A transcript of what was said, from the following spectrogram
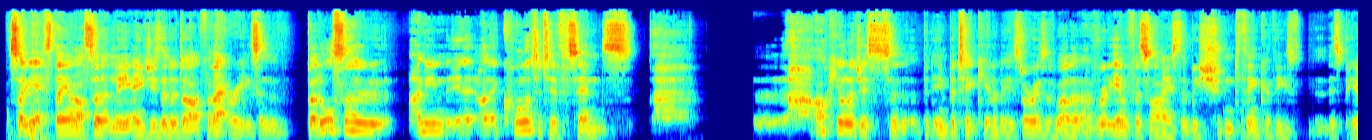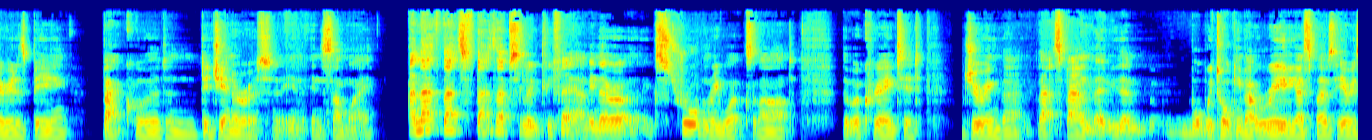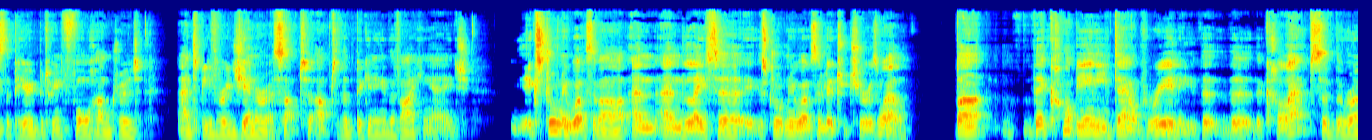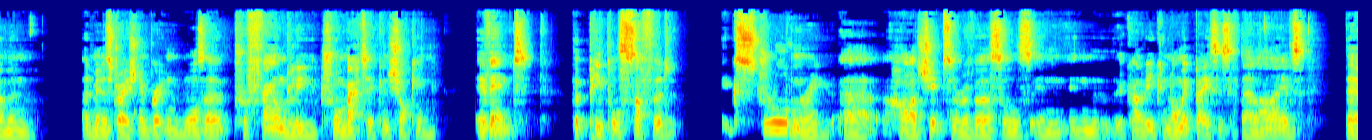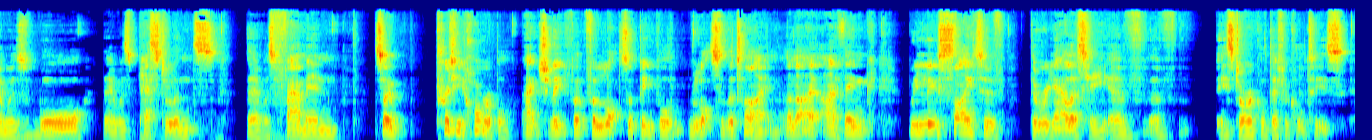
so yes, they are certainly ages that are dark for that reason. But also, I mean, in a, qualitative sense, archaeologists uh, in particular, but historians as well, have really emphasised that we shouldn't think of these this period as being backward and degenerate in, in some way. And that, that's, that's absolutely fair. I mean, there are extraordinary works of art that were created during that, that span. Uh, you know, what we're talking about really, I suppose, here is the period between 400 and to be very generous up to, up to the beginning of the Viking Age. Extraordinary works of art and, and later extraordinary works of literature as well. But there can't be any doubt, really, that the, the collapse of the Roman administration in Britain was a profoundly traumatic and shocking event that people suffered extraordinary uh, hardships and reversals in, in the kind of economic basis of their lives. There was war, there was pestilence, there was famine. So, pretty horrible, actually, for, for lots of people, lots of the time. And I, I think we lose sight of the reality of, of historical difficulties,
